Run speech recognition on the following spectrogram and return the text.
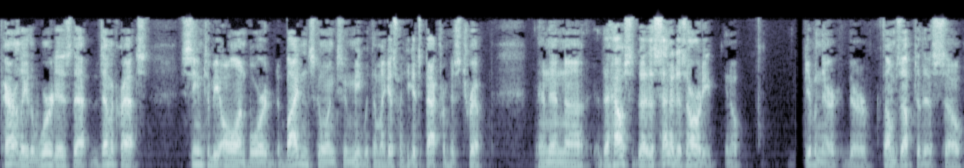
apparently the word is that Democrats seem to be all on board. Biden's going to meet with them, I guess, when he gets back from his trip, and then uh, the House, the, the Senate has already, you know, given their their thumbs up to this. So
